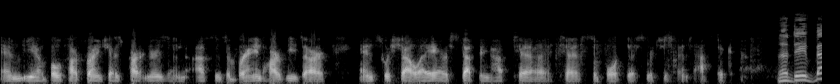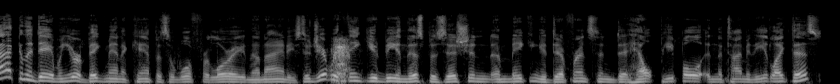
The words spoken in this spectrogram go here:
and you know both our franchise partners and us as a brand, Harvey's are and Swiss Chalet are stepping up to to support this, which is fantastic. Now, Dave, back in the day when you were a big man at campus at Wilfrid Laurier in the 90s, did you ever think you'd be in this position, uh, making a difference and to help people in the time of need like this?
